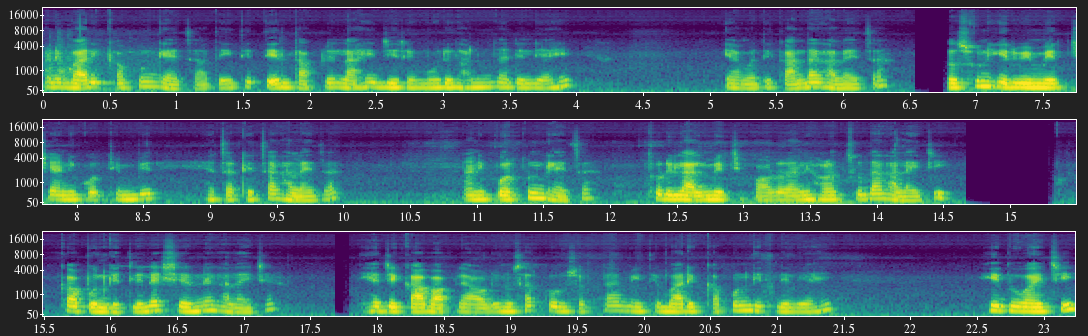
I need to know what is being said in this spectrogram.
आणि बारीक कापून घ्यायचं. आता इथे तेल तापलेलं आहे जिरे मोहरी घालून झालेली आहे. यामध्ये कांदा घालायचा लसूण हिरवी मिरची आणि कोथिंबीर ह्याचा ठेचा घालायचा आणि परतून घ्यायचा. थोडी लाल मिरची पावडर आणि हळदसुद्धा घालायची. कापून घेतलेल्या शेरण्या घालायच्या. ह्याचे काप आपल्या आवडीनुसार करू शकता. मी इथे बारीक कापून घेतलेली आहे. ही धुवायची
